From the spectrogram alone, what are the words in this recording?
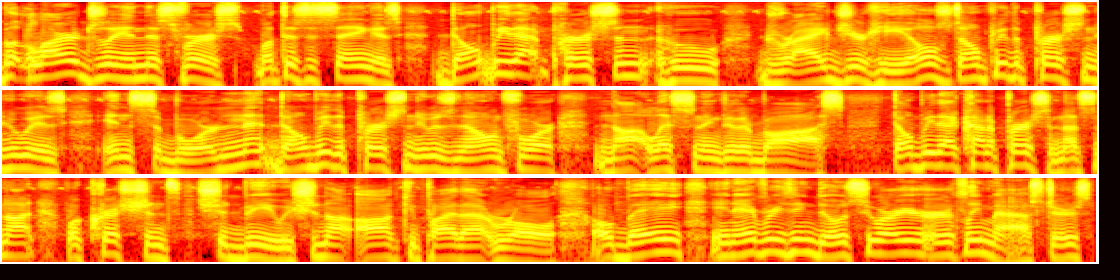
But largely in this verse, what this is saying is don't be that person who drags your heels. Don't be the person who is insubordinate. Don't be the person who is known for not listening to their boss. Don't be that kind of person. That's not what Christians should be. We should not occupy that role. Obey in everything those who are your earthly masters,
